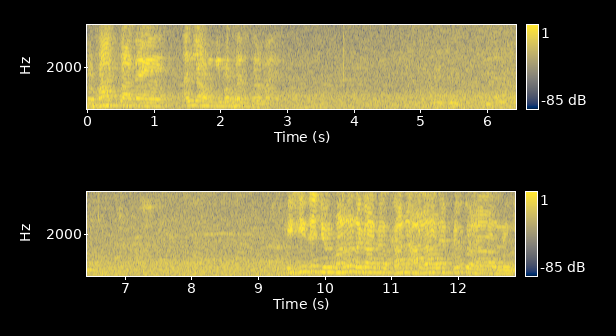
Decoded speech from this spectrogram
وفات پا گئے ہیں۔ اللہ ان کی مفت فرمائے۔ کسی سے جرمانہ لگا کر کھانا حلال ہے، بالکل حلال نہیں۔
